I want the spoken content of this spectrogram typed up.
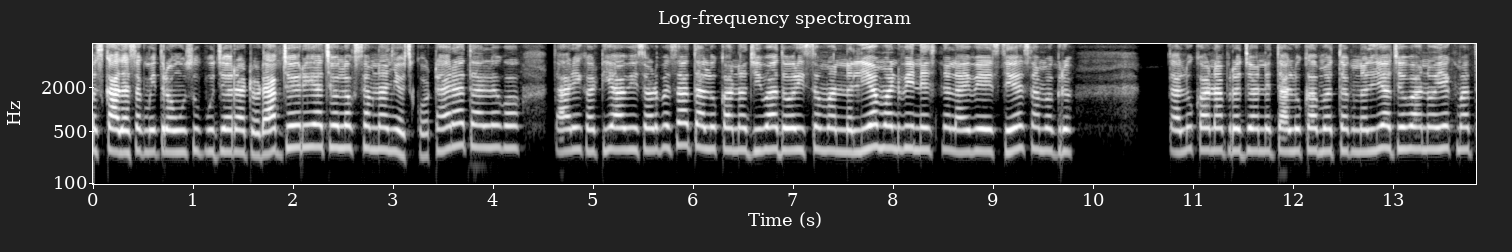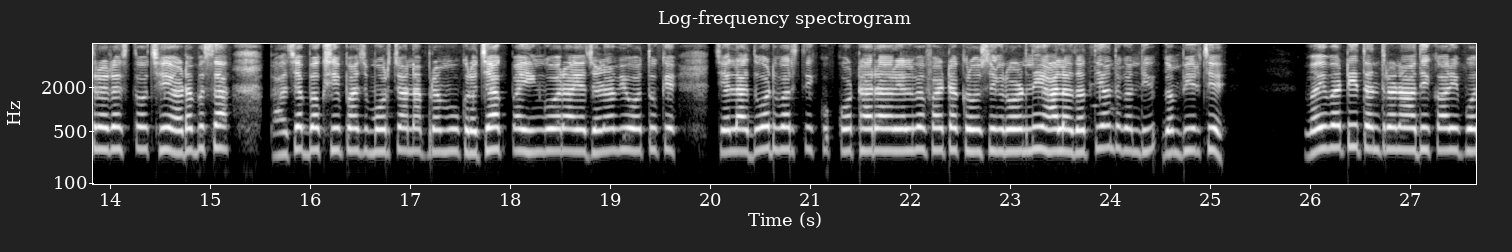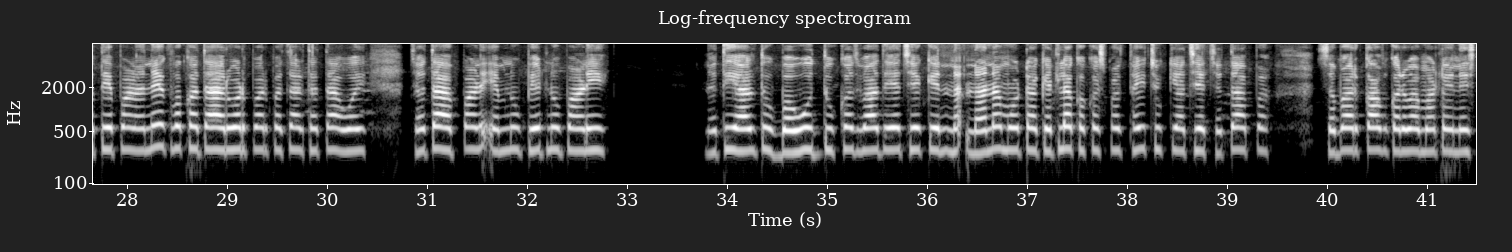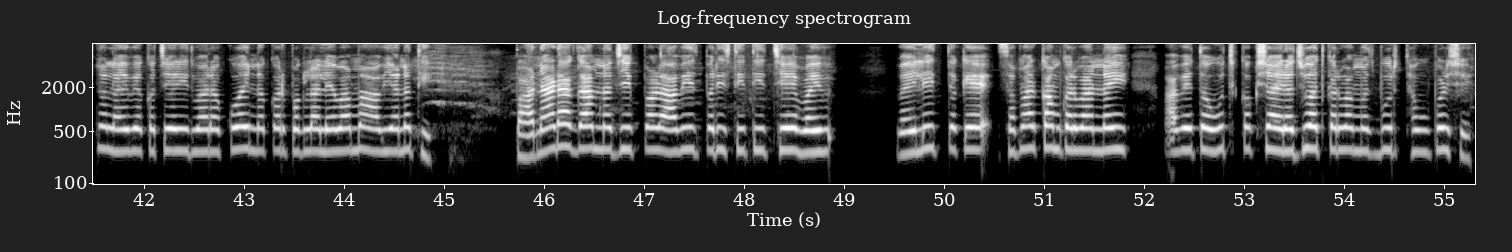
નમસ્કાર દર્શક મિત્રો, હું શું પૂજા રાઠોડ. આપ જોઈ રહ્યા છો લોકસામના ન્યૂઝ. કોઠારા તાલુકો, તારીખ અઠ્યાવીસ અડબસા તાલુકાના જીવાદોરી સમાન નલિયા માંડવી નેશનલ હાઈવે જે સમગ્ર તાલુકાના પ્રજાને તાલુકા મથક નલિયા જવાનો એકમાત્ર રસ્તો છે. અડબસા ભાજપ બક્ષી પંચ મોરચાના પ્રમુખ રજાકભાઈ હિંગોરાએ જણાવ્યું હતું કે, છેલ્લા દોઢ વર્ષથી કોઠારા રેલવે ફાટક ક્રોસિંગ રોડની હાલત અત્યંત ગંભીર છે. તંત્રના અધિકારી પોતે પણ અનેક વખત આ રોડ પર પસાર થતા હોય, છતાં પણ એમનું પેટનું પાણી નથી હાલતું. બહુ જ દુઃખદ વાત એ છે કે નાના મોટા કેટલાક અકસ્માત થઈ ચૂક્યા છે, છતાં પણ સમારકામ કરવા માટે નેશનલ હાઈવે કચેરી દ્વારા કોઈ નક્કર પગલાં લેવામાં આવ્યા નથી. ભાનાડા ગામ નજીક પણ આવી જ પરિસ્થિતિ છે. વહી- વહેલી તકે સમારકામ કરવા નહીં આવે તો ઉચ્ચ કક્ષાએ રજૂઆત કરવા મજબૂર થવું પડશે.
